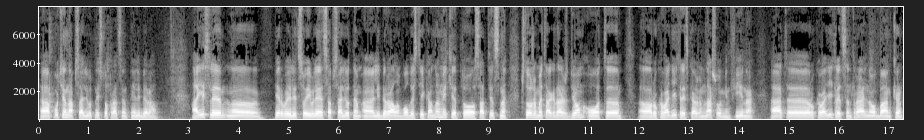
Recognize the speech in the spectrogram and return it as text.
а, Путин абсолютный стопроцентный либерал. А если первое лицо является абсолютным либералом в области экономики, то, соответственно, что же мы тогда ждем от руководителей, скажем, нашего Минфина, от э, руководителя Центрального банка.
